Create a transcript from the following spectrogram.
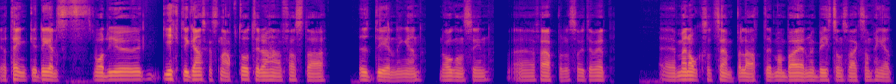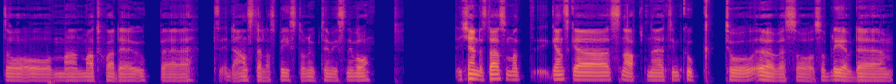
Jag tänker dels var det ju, gick det ganska snabbt då till den här första utdelningen någonsin eh, för Apple så vitt jag vet. Eh, men också till exempel att man började med biståndsverksamhet och, och man matchade upp eh, det anställdas bistånd upp till en viss nivå. Det kändes där som att ganska snabbt när Tim Cook tog över så, så blev det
